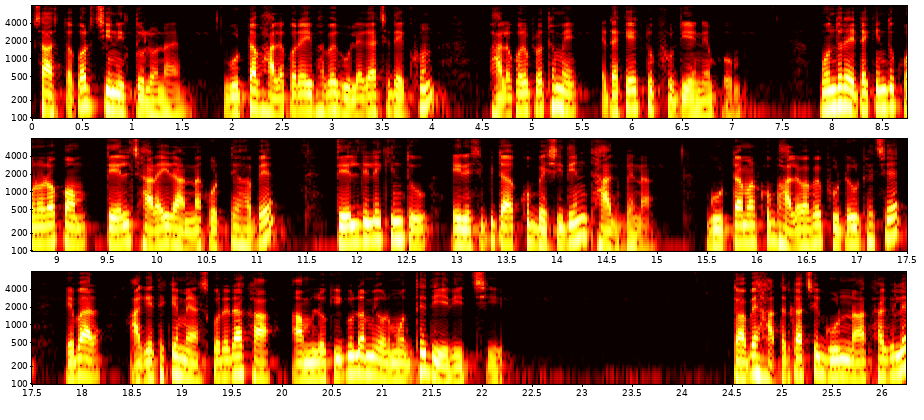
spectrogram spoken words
স্বাস্থ্যকর চিনির তুলনায়। গুড়টা ভালো করে এইভাবে গুলে গেছে, দেখুন। ভালো করে প্রথমে এটাকে একটু ফুটিয়ে নেব। বন্ধুরা, এটা কিন্তু কোনো রকম তেল ছাড়াই রান্না করতে হবে। তেল দিলে কিন্তু এই রেসিপিটা খুব বেশি দিন থাকবে না। গুড়টা আমার খুব ভালোভাবে ফুটে উঠেছে। এবার আগে থেকে ম্যাশ করে রাখা আমলকিগুলো আমি ওর মধ্যে দিয়ে দিচ্ছি। তবে হাতের কাছে গুড় না থাকলে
